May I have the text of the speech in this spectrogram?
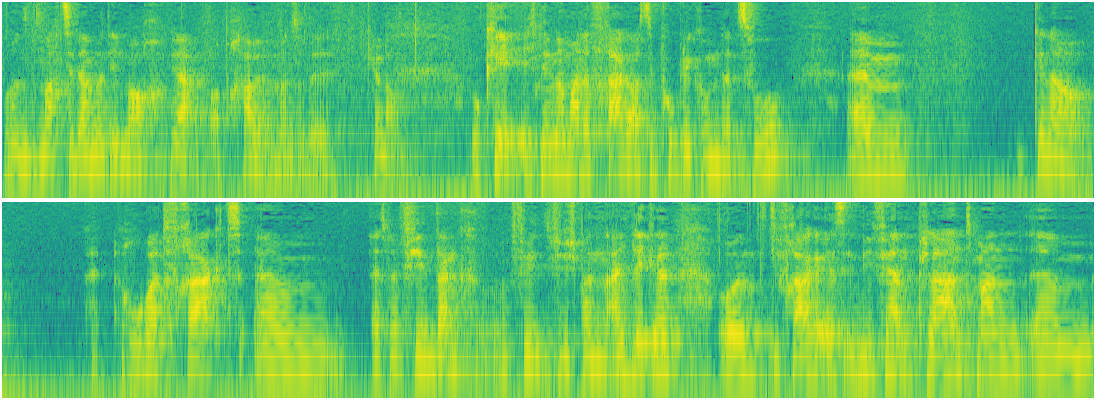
und macht sie damit eben auch ja, operabel, wenn man so will. Genau. Okay, ich nehme noch mal eine Frage aus dem Publikum dazu. Ähm, genau. Robert fragt, ähm, erstmal vielen Dank für, für, die spannenden Einblicke. Und die Frage ist, inwiefern plant man ähm,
